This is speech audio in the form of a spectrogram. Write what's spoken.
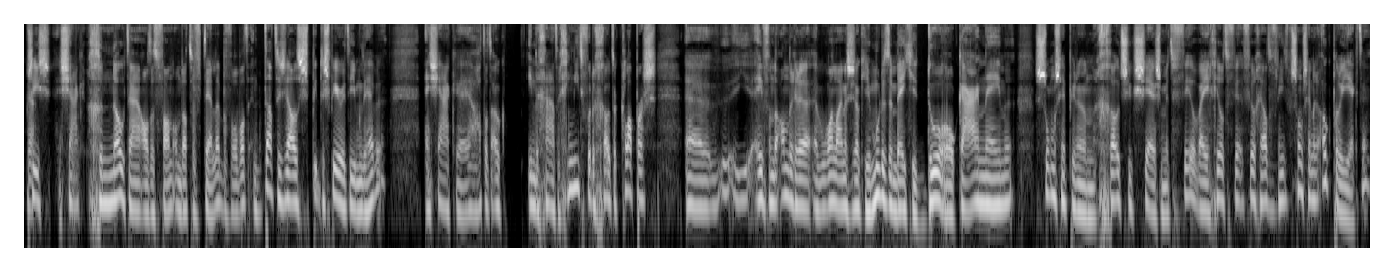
Precies. Ja. Sjaak genoot daar altijd van om dat te vertellen bijvoorbeeld. En dat is wel de spirit die je moet hebben. En Sjaak had dat ook in de gaten. Ging niet voor de grote klappers. Uh, een van de andere one-liners is ook: je moet het een beetje door elkaar nemen. Soms heb je een groot succes met veel waar je geld, veel geld verdient. Soms zijn er ook projecten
